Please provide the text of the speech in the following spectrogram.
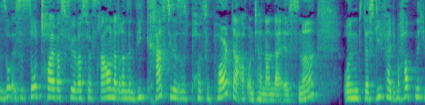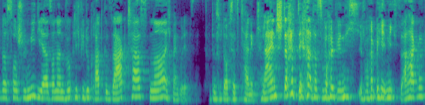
so, es ist so toll, was für, was für Frauen da drin sind, wie krass dieser Support da auch untereinander ist, ne? Und das lief halt überhaupt nicht über Social Media, sondern wirklich, wie du gerade gesagt hast, ne? Ich meine, gut, jetzt Düsseldorf ist jetzt kleine Kleinstadt, ja, das wollen wir nicht, wollen wir hier nicht sagen.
